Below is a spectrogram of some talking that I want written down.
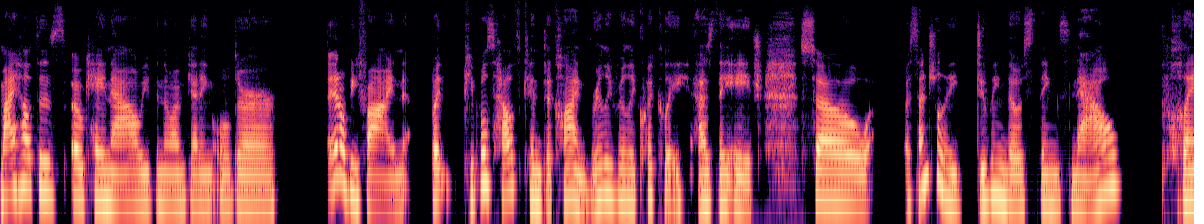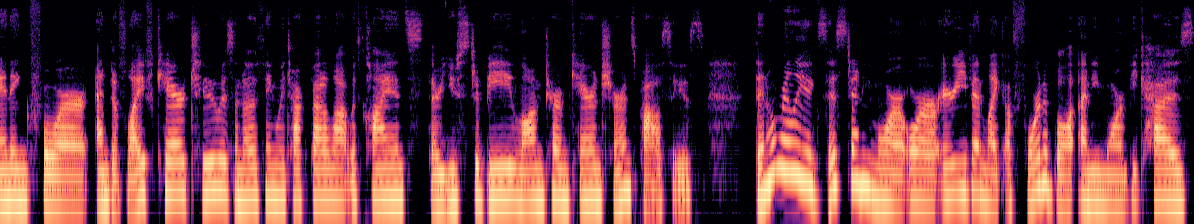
my health is okay now, even though I'm getting older. It'll be fine. But people's health can decline really, really quickly as they age. So essentially doing those things now, planning for end of life care too is another thing we talk about a lot with clients. There used to be long term care insurance policies they don't really exist anymore or, or even like affordable anymore because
